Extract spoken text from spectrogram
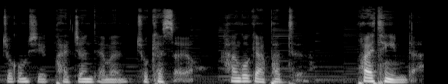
조금씩 발전되면 좋겠어요. 한국의 아파트 화이팅입니다.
